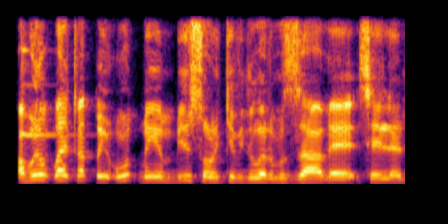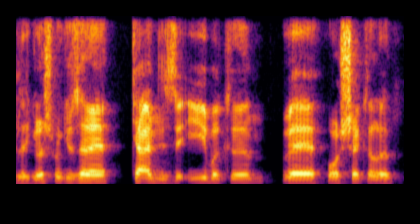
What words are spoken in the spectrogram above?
Abone olup like atmayı unutmayın. Bir sonraki videolarımızda ve serilerimizde görüşmek üzere. Kendinize iyi bakın ve hoşçakalın.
